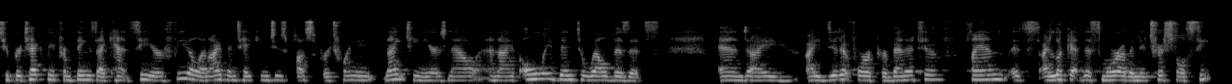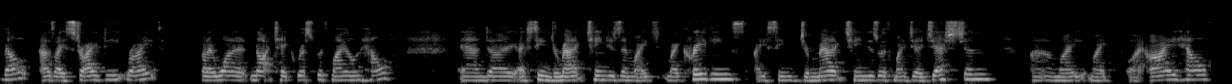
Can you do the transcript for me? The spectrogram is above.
to protect me from things i can't see or feel. And i've been taking juice plus for 20 19 years now and i've only been to well visits and I I did it for a preventative plan. It's I look at this more of a nutritional seatbelt as I strive to eat right, but I want to not take risks with my own health. And I, I've seen dramatic changes in my my cravings. I've seen dramatic changes with my digestion, uh, my, my my eye health.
